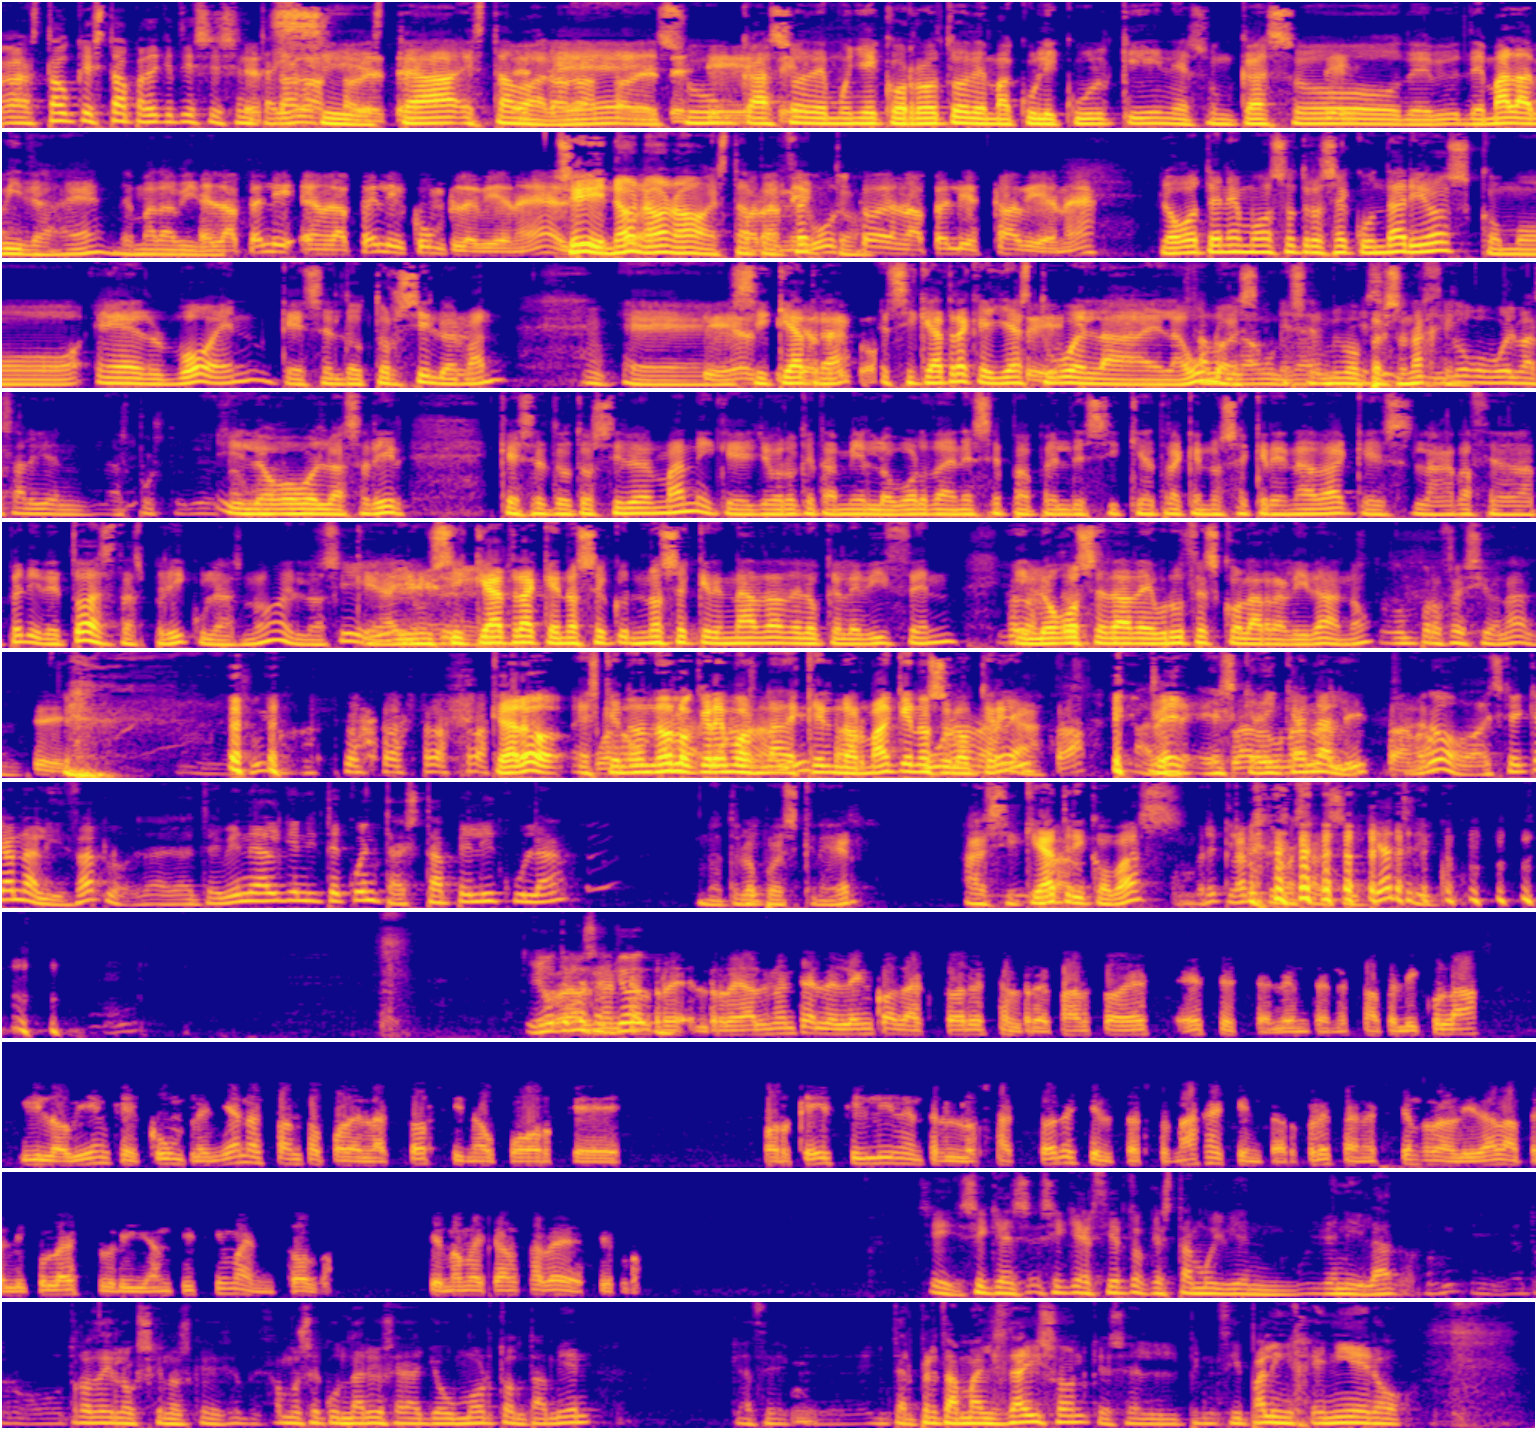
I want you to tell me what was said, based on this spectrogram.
gastado que está, parece que tiene 62. Sí, está, está mal, ¿eh? Es un caso de muñeco roto de Macaulay Culkin, es un caso de, mala vida, ¿eh? De mala vida. En la peli, en la peli cumple bien, ¿eh? sí, no, no, no, está perfecto. Mi gusto, en la peli está bien, ¿eh? Luego tenemos otros secundarios como Earl Bowen, que es el doctor Silverman, mm. eh, psiquiatra, psiquiatra que ya estuvo en la, en la 1, es, el mismo personaje. Y luego vuelve a salir en las posteriores. Y luego vuelve a salir, que es el doctor Silverman y que yo creo que también lo borda en ese papel de psiquiatra que no se cree nada, que es la gracia de la peli, de todas estas películas, ¿no? En las que hay un psiquiatra que no se, no se cree nada de lo que le dicen y luego se da de bruces con la realidad, ¿no? un profesional. Claro, es que no, no lo queremos nada, es que es normal que no se lo crea. A ver, es que hay que analizarlo. es que hay que analizarlo. Te viene alguien y te cuenta esta película. No te lo puedes creer. ¿Al psiquiátrico vas? Hombre, claro que vas al psiquiátrico. realmente, el elenco de actores, el reparto es, es excelente en esta película y lo bien que cumplen. Ya no es tanto por el actor, sino porque porque hay feeling entre los actores y el personaje que interpretan. Es que en realidad la película es brillantísima en todo, que no me cansaré de decirlo. Sí, sí que es, sí que es cierto que está muy bien, muy bien hilado. otro, de los que nos dejamos secundarios era Joe Morton también, que, hace, interpreta a Miles Dyson, que es el principal ingeniero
